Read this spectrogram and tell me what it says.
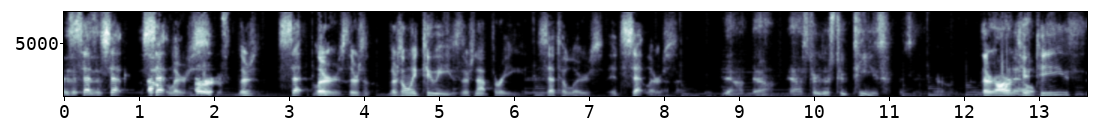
Is it? set, is it set, settlers. settlers? There's settlers. There's there's only two e's. There's not three. Settlers. It's settlers. Yeah, yeah, yeah. It's true. There's two T's. You know, There are two L, t's.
